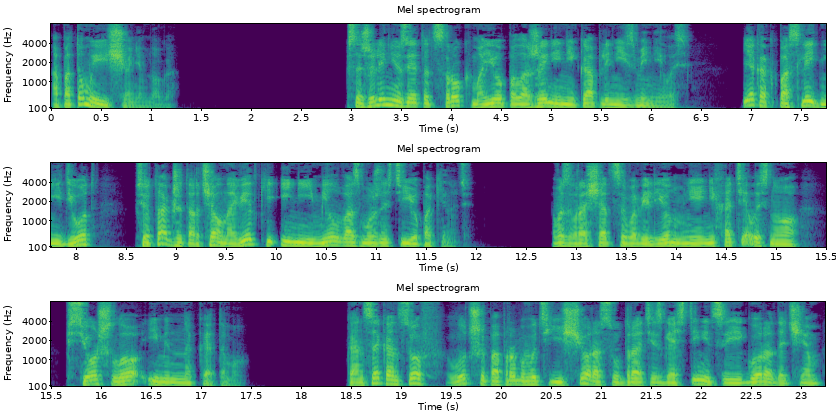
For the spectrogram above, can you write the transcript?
А потом и еще немного. К сожалению, за этот срок мое положение ни капли не изменилось. Я, как последний идиот, все так же торчал на ветке и не имел возможности ее покинуть. Возвращаться в авильон мне не хотелось, но все шло именно к этому. В конце концов, лучше попробовать еще раз удрать из гостиницы и города, чем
